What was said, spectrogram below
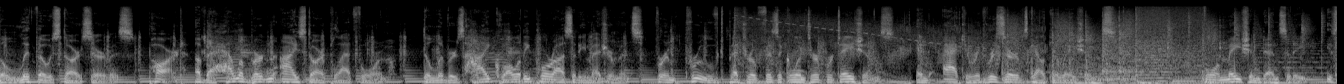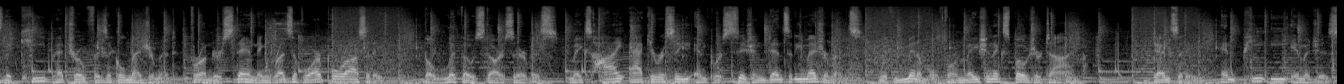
The LithoStar service, part of the Halliburton iStar platform, delivers high-quality porosity measurements for improved petrophysical interpretations and accurate reserves calculations. Formation density is the key petrophysical measurement for understanding reservoir porosity. The LithoStar service makes high accuracy and precision density measurements with minimal formation exposure time. Density and PE images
